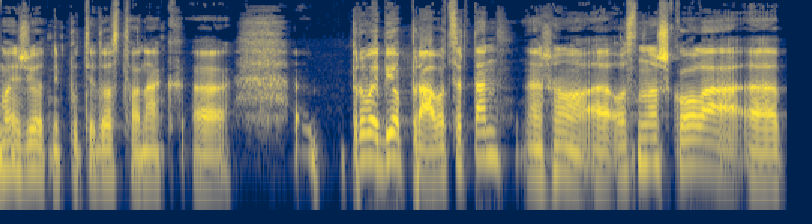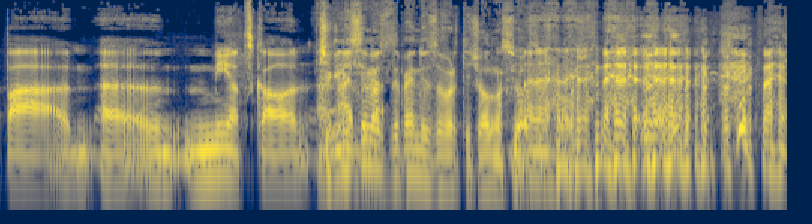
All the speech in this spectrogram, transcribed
moj životni put je dosta onak, uh, prvo je bio pravocrtan, znaš, ono, uh, osnovna škola, pa MIOC kao... Čekaj, nisi imao stipendiju za vrtić, odmah si ne, ne, ne,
